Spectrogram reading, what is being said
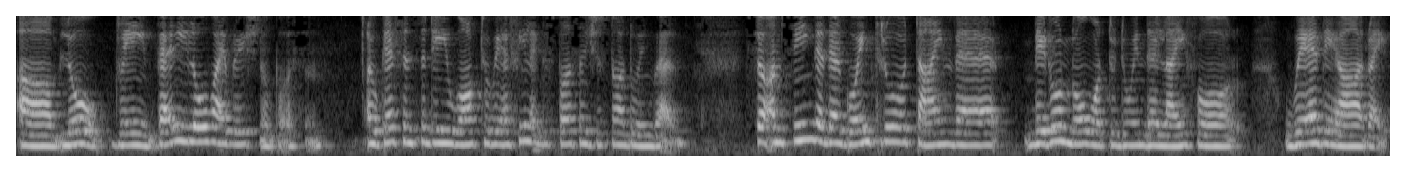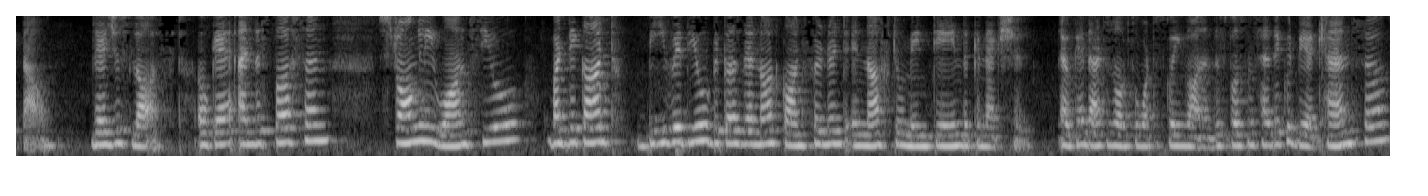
um, low drained very low vibrational person okay since the day you walked away i feel like this person is just not doing well so i'm seeing that they're going through a time where they don't know what to do in their life or where they are right now. They're just lost, okay? And this person strongly wants you, but they can't be with you because they're not confident enough to maintain the connection. Okay, that is also what is going on in this person's head. They could be a Cancer.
